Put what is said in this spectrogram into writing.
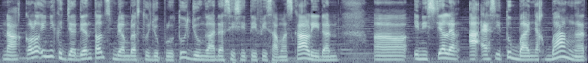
Nah, kalau ini kejadian tahun 1977 nggak ada CCTV sama sekali dan uh, inisial yang AS itu banyak banget,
